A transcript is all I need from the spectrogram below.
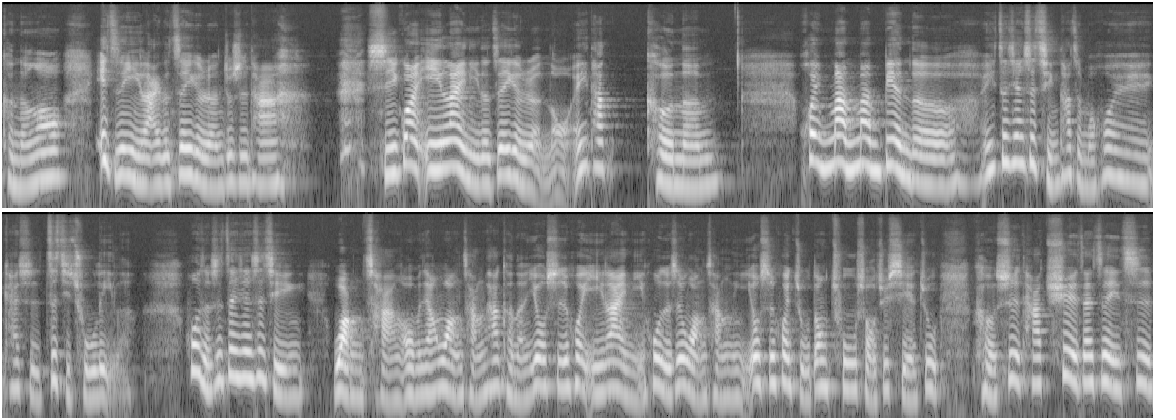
可能哦，一直以来的这个人就是他习惯依赖你的这个人哦，诶，他可能会慢慢变得，诶，这件事情他怎么会开始自己处理了？或者是这件事情往常，我们讲往常，他可能又是会依赖你，或者是往常你又是会主动出手去协助，可是他却在这一次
